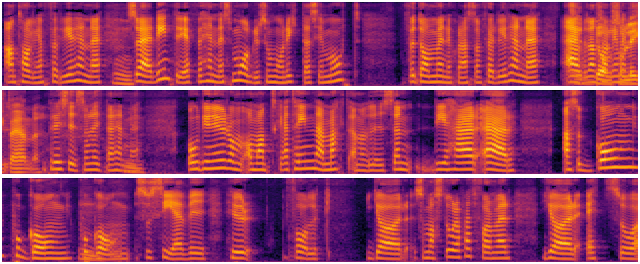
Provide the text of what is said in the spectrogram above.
antagligen följer henne, Mm. så är det inte det för hennes målgrupp som hon riktar sig mot. För de människorna som följer henne är väl de antagligen som väldigt- liknar henne. Precis, som liknar henne. Mm. Och det är nu de, om man ska ta in den här maktanalysen, det här är alltså gång på gång på Mm. gång så ser vi hur folk gör, som har stora plattformar, gör ett så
